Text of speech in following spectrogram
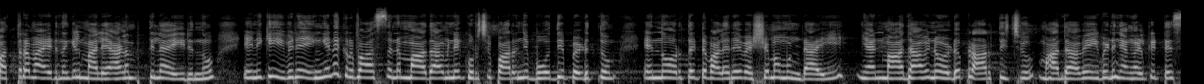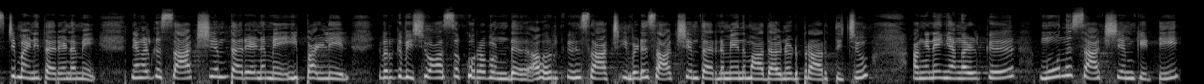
പത്രമായിരുന്നെങ്കിൽ മലയാളത്തിലായിരുന്നു. എനിക്ക് ഇവരെ എങ്ങനെ കൃപാസനം മാതാവിനെ കുറിച്ച് പറഞ്ഞ് ബോധ്യപ്പെടുത്തും? എന്നോർത്തിട്ട് വളരെ വിഷമമുണ്ടായി. ഞാൻ മാതാവിനോട് പ്രാർത്ഥിച്ചു മാതാവേ ഇവിടെ ഞങ്ങൾക്ക് ടെസ്റ്റ് മണി തരണമേ. ഞങ്ങൾക്ക് സാക്ഷ്യം തരണമേ ഈ പള്ളിയിൽ. ഇവർക്ക് വിശ്വാസക്കുറവുണ്ട്. അവർക്ക് സാക്ഷി ഇവിടെ സാക്ഷ്യം തരണമേ എന്ന് മാതാവിനോട് പ്രാർത്ഥിച്ചു. അങ്ങനെ ഞങ്ങൾക്ക് മൂന്ന് സാക്ഷ്യം കിട്ടി.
